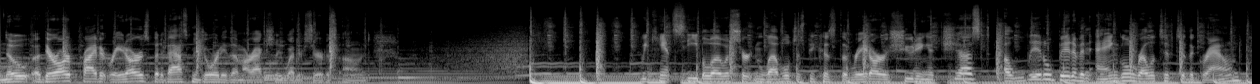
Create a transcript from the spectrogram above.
No, there are private radars, but a vast majority of them are actually Weather Service owned. We can't see below a certain level just because the radar is shooting at just a little bit of an angle relative to the ground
